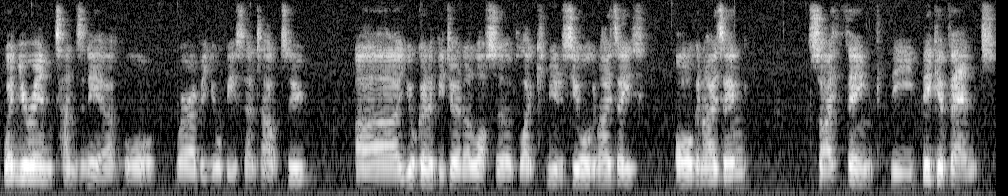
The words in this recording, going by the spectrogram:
when you're in Tanzania or wherever you'll be sent out to. Uh, you're going to be doing a lot of like community organizing. So I think the big event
